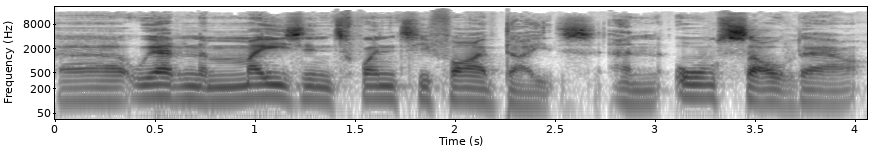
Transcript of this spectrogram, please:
Uh, we had an amazing 25 dates and all sold out.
